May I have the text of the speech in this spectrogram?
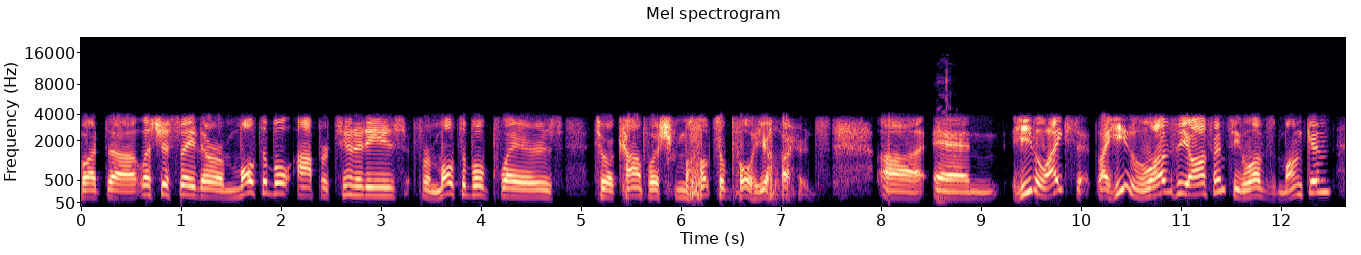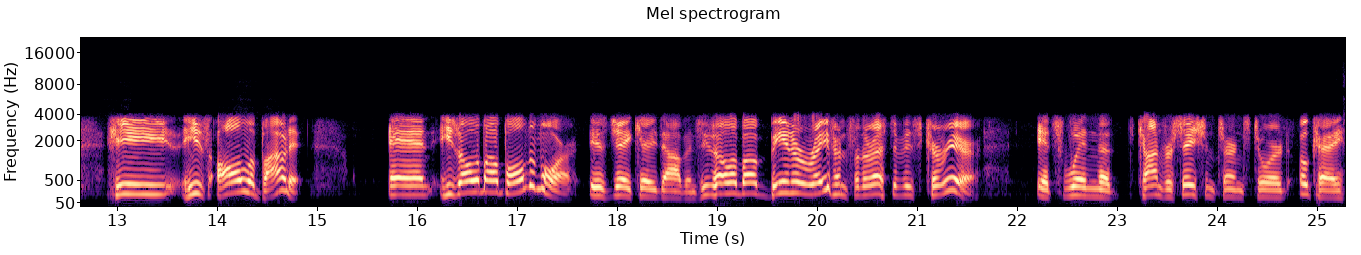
But uh, let's just say there are multiple opportunities for multiple players to accomplish multiple yards. Uh, and he likes it. Like he loves the offense. He loves Monken. He he's all about it. And he's all about Baltimore, is J.K. Dobbins. He's all about being a Raven for the rest of his career. It's when the conversation turns toward, okay,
